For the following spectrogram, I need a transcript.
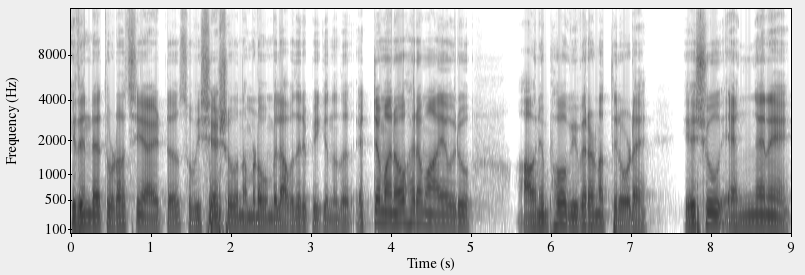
ഇതിന്റെ തുടർച്ചയായിട്ട് സുവിശേഷവും നമ്മുടെ മുമ്പിൽ അവതരിപ്പിക്കുന്നത് ഏറ്റവും മനോഹരമായ ഒരു അനുഭവ വിവരണത്തിലൂടെ യേശു എങ്ങനെ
